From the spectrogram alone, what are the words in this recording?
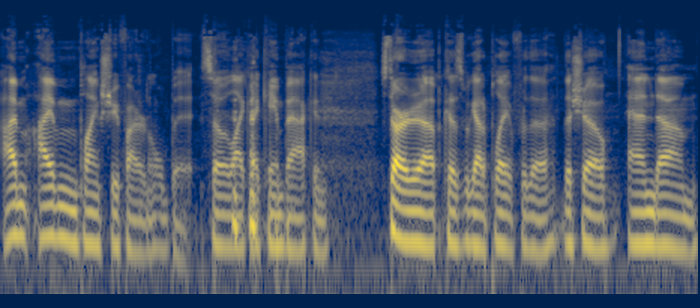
I'm I haven't been playing Street Fighter in a little bit, so like I came back and started it up because we got to play it for the the show, and um,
